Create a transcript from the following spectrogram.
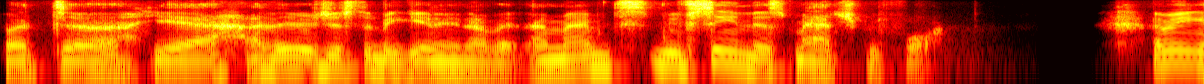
But uh, yeah, I think it was just the beginning of it. I mean, I've- we've seen this match before. I mean,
